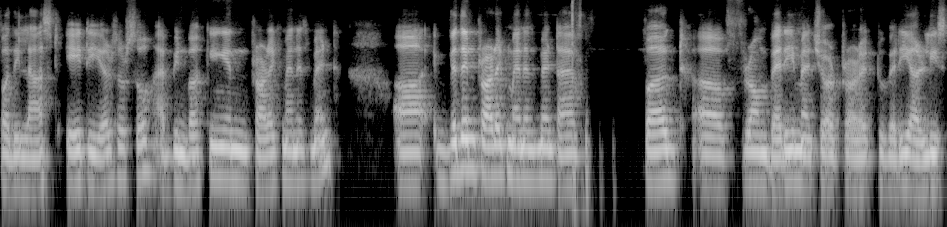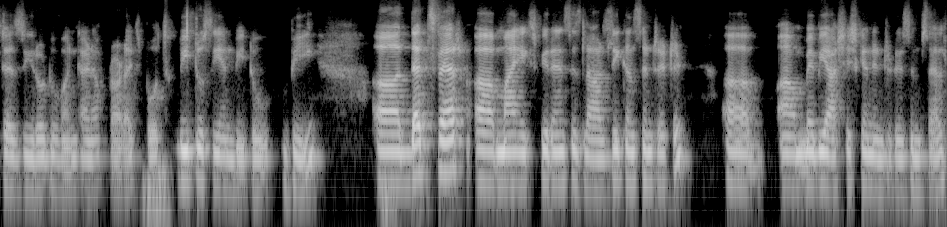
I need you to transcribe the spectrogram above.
for the last eight years or so, I've been working in product management. Uh, within product management, I've worked uh, from very mature product to very early stage zero to one kind of products, both B2C and B2B. Uh, that's where uh, my experience is largely concentrated. Uh, um, maybe Ashish can introduce himself.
